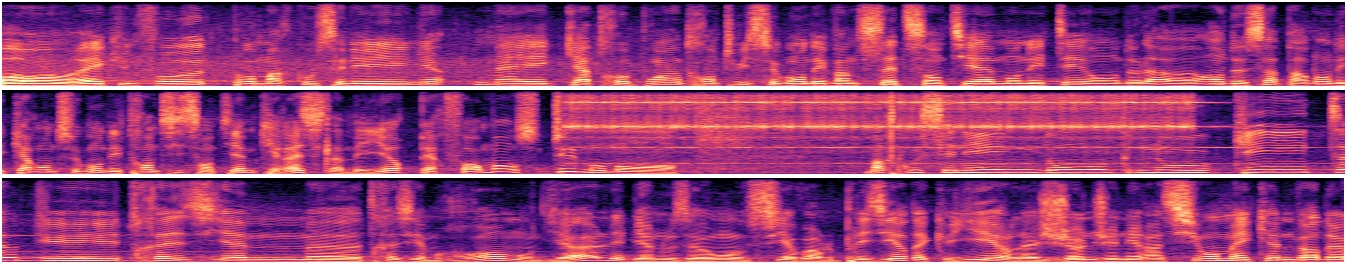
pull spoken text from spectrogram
Bon, avec une faute pour Marcus Henning, et 4 points, 38 secondes et 27 centièmes. On était en, delà- en deçà pardon, des 40 secondes et 36 centièmes, qui reste la meilleure performance du moment. Marcus Henning donc nous quitte du 13e, euh, 13e rang mondial. Eh bien, nous allons aussi avoir le plaisir d'accueillir la jeune génération. Michael Werder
